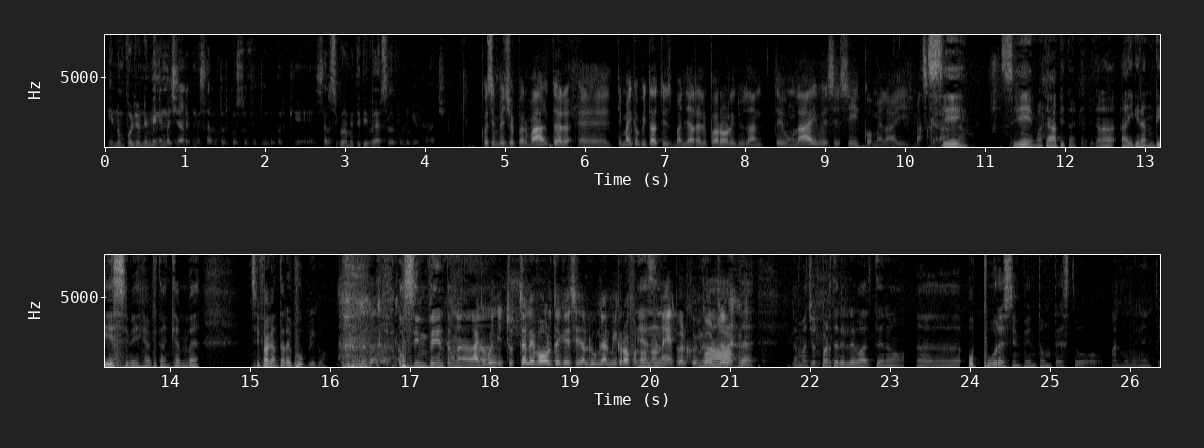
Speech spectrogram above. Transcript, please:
e non voglio nemmeno immaginare come sarà il percorso futuro, perché sarà sicuramente diverso da quello che immagino. Questo invece per Walter, eh, ti è mai capitato di sbagliare le parole durante un live? E se sì, come l'hai mascherata? Sì, sì, ma capita, capita ai grandissimi, capita anche a me. Si fa cantare il pubblico. o si inventa una... Ecco, quindi tutte le volte che si allunga il microfono non Esatto. è per coinvolgere... No, la maggior parte delle volte no. Eh, oppure si inventa un testo al momento.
